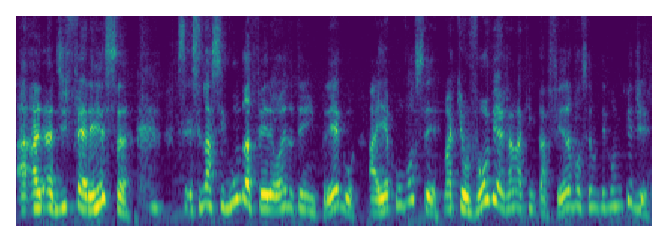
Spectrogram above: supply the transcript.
A, a, diferença, se, se na segunda-feira eu ainda tenho emprego, aí é com você. Mas que eu vou viajar na quinta-feira, você não tem como pedir.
